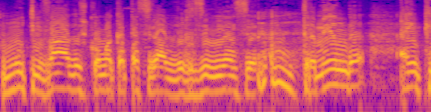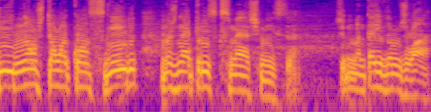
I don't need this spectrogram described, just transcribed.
motivados, com uma capacidade de resiliência tremenda, em que não estão a conseguir, mas não é por isso que se mexe missa. A gente mantém e vamos lá.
